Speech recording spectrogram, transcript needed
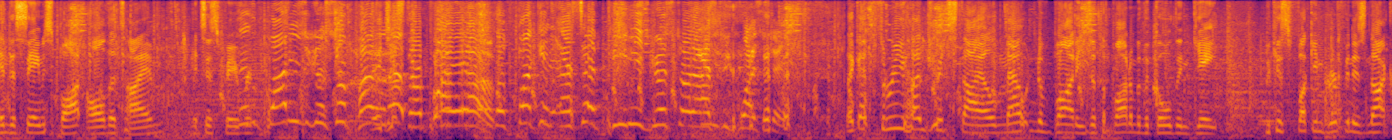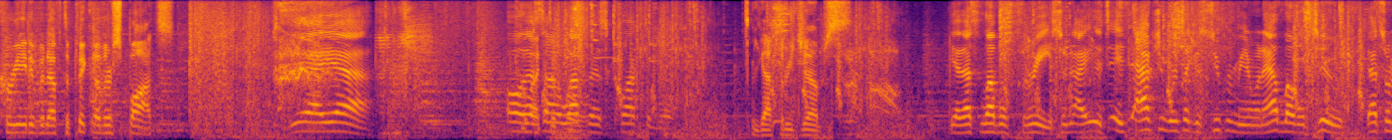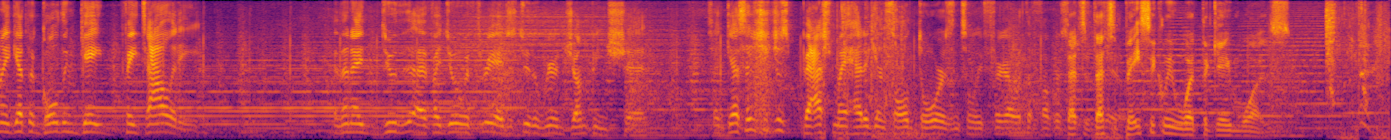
in the same spot all the time. It's his favorite. the bodies are gonna start piling They just up. start piling up. The fucking SFPD is gonna start asking questions. Like a 300 style mountain of bodies at the bottom of the Golden Gate because fucking Griffin is not creative enough to pick other spots. Yeah, yeah. Oh, that's not a weapon. It's collectible. You got three jumps. Yeah, that's level three. So now it's, it actually works like a super meter. When I have level two, that's when I get the Golden Gate fatality. And then I do the, if I do it with three, I just do the weird jumping shit. So I guess I should just bash my head against all doors until we figure out what the fuck we're That's that's do. basically what the game was.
